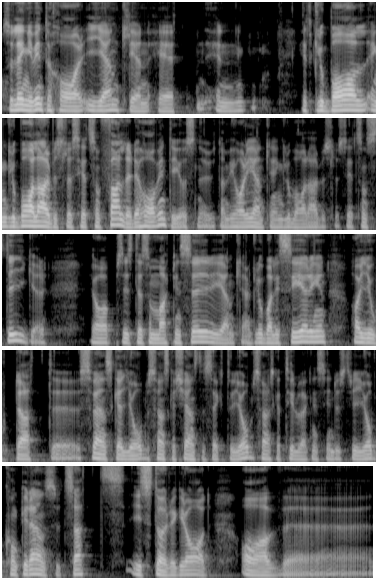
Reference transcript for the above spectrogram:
Så länge vi inte har egentligen ett, en, ett global, en global arbetslöshet som faller, det har vi inte just nu, utan vi har egentligen en global arbetslöshet som stiger. Ja, precis det som Martin säger egentligen. Globaliseringen har gjort att eh, svenska jobb, svenska tjänstesektorjobb, svenska tillverkningsindustrijobb konkurrensutsatts i större grad av eh,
